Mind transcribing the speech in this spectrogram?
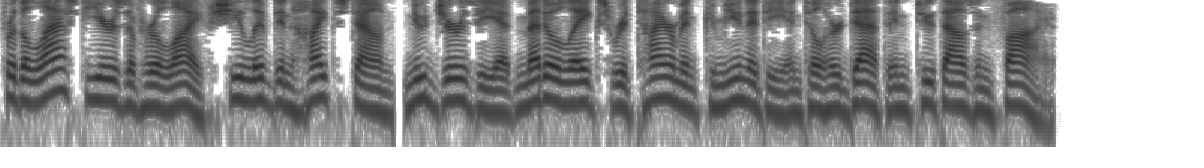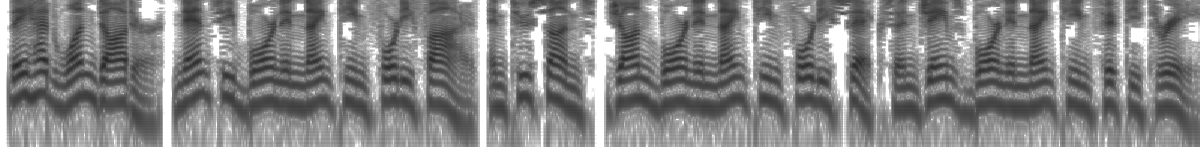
For the last years of her life she lived in Hightstown, New Jersey at Meadow Lakes Retirement Community until her death in 2005. They had one daughter, Nancy born in 1945, and two sons, John born in 1946 and James born in 1953.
